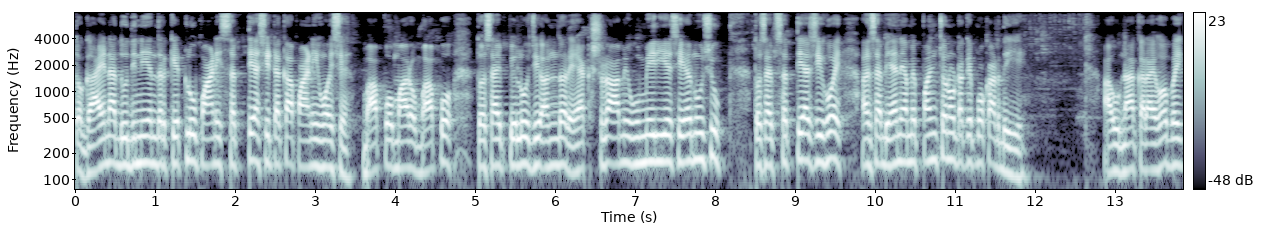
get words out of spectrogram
તો ગાયના દૂધની અંદર કેટલું પાણી? સત્યાસી ટકા પાણી હોય છે. બાપો, મારો બાપો, તો સાહેબ પેલું જે અંદર એક્સ્ટ્રા અમે ઉમેરીએ છીએ એનું શું? તો સાહેબ સત્યાસી હોય અને સાહેબ એને અમે પંચાણું ટકે પોકાડી દઈએ. આવું ના કરાય હો ભાઈ.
